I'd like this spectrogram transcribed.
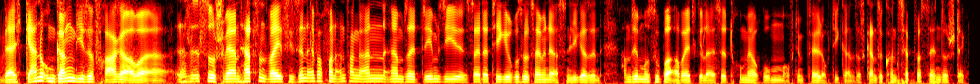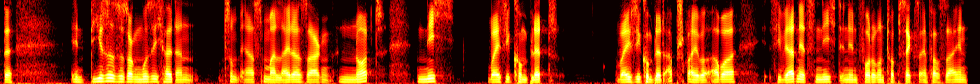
Wäre ich gerne umgangen, diese Frage, aber äh, das ist so schweren Herzens, weil sie sind einfach von Anfang an, ähm, seitdem sie seit der TG Rüsselsheim in der ersten Liga sind, haben sie immer super Arbeit geleistet, drumherum auf dem Feld, auch die, das ganze Konzept, was dahinter steckte. In dieser Saison muss ich halt dann zum ersten Mal leider sagen, not, nicht, weil sie komplett weil ich sie komplett abschreibe, aber sie werden jetzt nicht in den vorderen Top 6 einfach sein,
